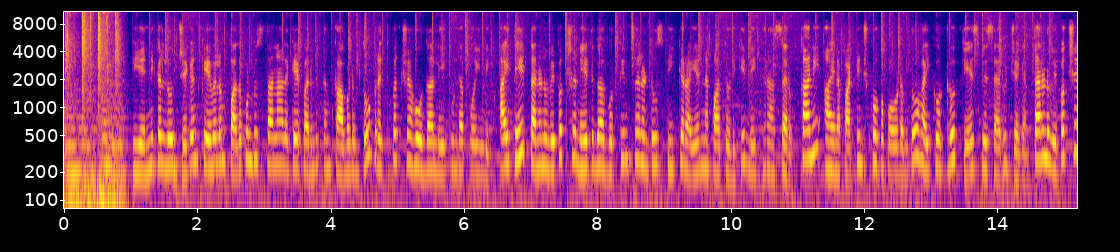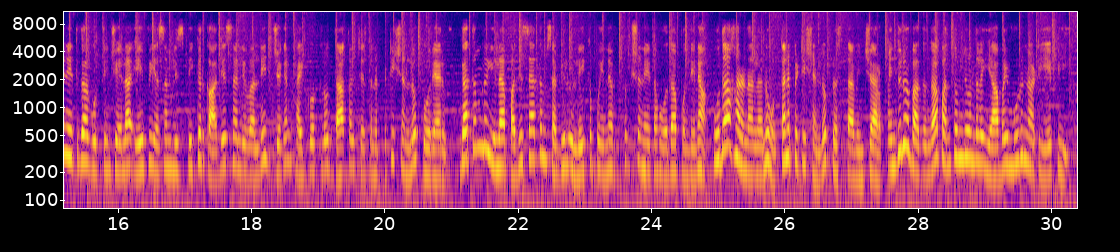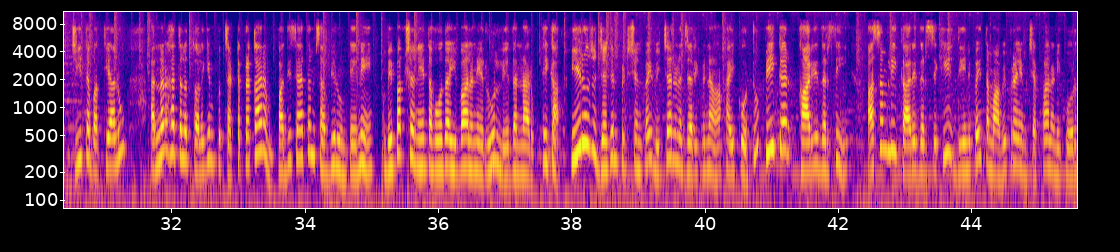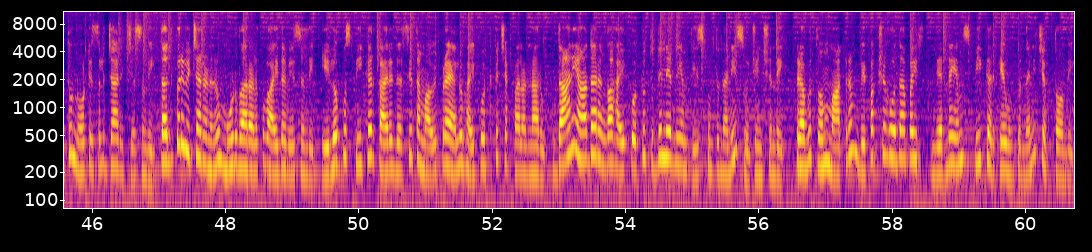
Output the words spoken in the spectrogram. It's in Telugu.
thank you ఈ ఎన్నికల్లో జగన్ కేవలం పదకొండు స్థానాలకే పరిమితం కావడంతో ప్రతిపక్ష హోదా లేకుండా పోయింది. అయితే తనను విపక్ష నేతగా గుర్తించాలంటూ స్పీకర్ అయ్యన్న పాత్రుడికి లేఖ రాశారు. కానీ ఆయన పట్టించుకోకపోవడంతో హైకోర్టులో కేసు వేశారు జగన్. తనను విపక్ష నేతగా గుర్తించేలా ఏపీ అసెంబ్లీ స్పీకర్కు ఆదేశాలు ఇవ్వాలని జగన్ హైకోర్టులో దాఖలు చేసిన పిటిషన్లో కోరారు. గతంలో ఇలా పది శాతం సభ్యులు లేకపోయినా విపక్ష నేత హోదా పొందిన ఉదాహరణలను తన పిటిషన్లో ప్రస్తావించారు. ఇందులో భాగంగా పంతొమ్మిది వందల యాభై మూడు నాటి ఏపీ జీత పత్యాలు అనర్హతల తొలగింపు చట్ట ప్రకారం పది శాతం సభ్యులుంటేనే విపక్ష నేత హోదా ఇవ్వాలనే రూల్ లేదన్నారు. ఇక ఈ రోజు జగన్ పిటిషన్ పై విచారణ జరిగిన హైకోర్టు స్పీకర్ కార్యదర్శి అసెంబ్లీ కార్యదర్శికి దీనిపై తమ అభిప్రాయం చెప్పాలని కోరుతూ నోటీసులు జారీ చేసింది. తదుపరి విచారణను మూడు వారాలకు వాయిదా వేసింది. ఈలోపు స్పీకర్ కార్యదర్శి తమ అభిప్రాయాలు హైకోర్టుకు చెప్పాలన్నారు. దాని ఆధారంగా హైకోర్టు తుది నిర్ణయం తీసుకుంటుందని సూచించింది. ప్రభుత్వం మాత్రం విపక్ష హోదాపై నిర్ణయం స్పీకర్కే ఉంటుందని చెప్తోంది.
